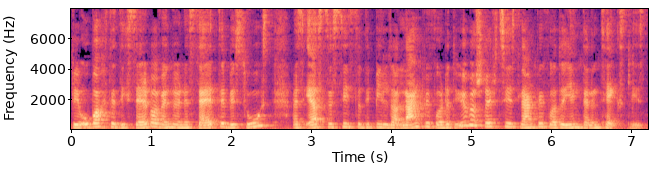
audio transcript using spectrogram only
beobachte dich selber, wenn du eine Seite besuchst, als erstes siehst du die Bilder, lang bevor du die Überschrift siehst, lang bevor du irgendeinen Text liest.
